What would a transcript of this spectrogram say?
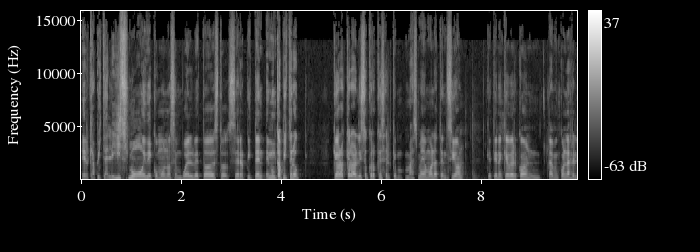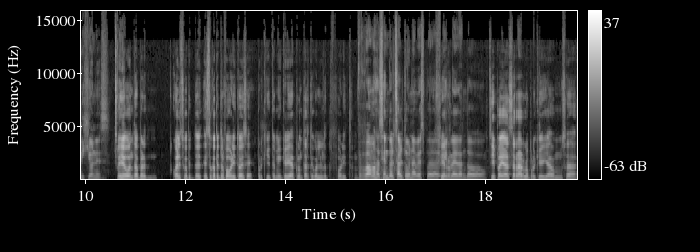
el capitalismo y de cómo nos envuelve todo esto se repite en, en un capítulo que ahora que lo analizo creo que es el que más me llamó la atención, que tiene que ver con también con las religiones. Oye, aguanta, pero ¿cuál es tu, capítulo, es tu capítulo favorito ese? Porque también quería preguntarte cuál era tu favorito. Pues vamos haciendo el salto una vez para Fierro. irle dando... Sí, para ya cerrarlo, porque ya vamos a...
